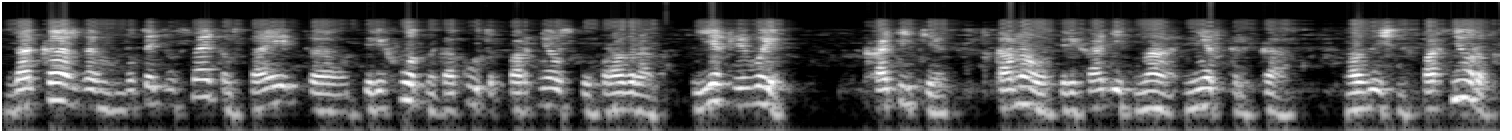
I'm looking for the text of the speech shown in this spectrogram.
За каждым вот этим сайтом стоит э, переход на какую-то партнерскую программу. Если вы хотите с канала переходить на несколько различных партнеров,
